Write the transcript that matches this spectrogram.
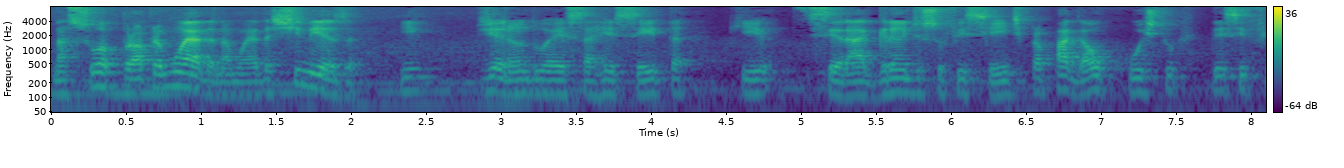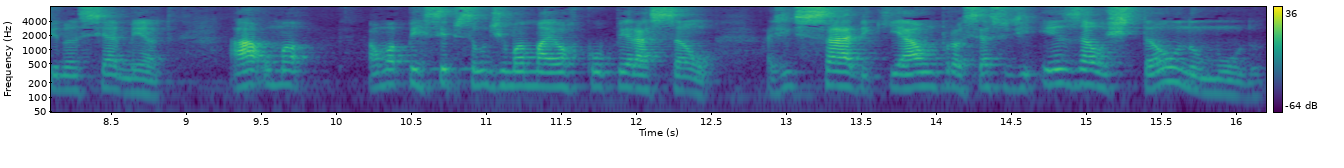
na sua própria moeda, na moeda chinesa, e gerando essa receita que será grande o suficiente para pagar o custo desse financiamento. Há uma, há uma percepção de uma maior cooperação. A gente sabe que há um processo de exaustão no mundo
